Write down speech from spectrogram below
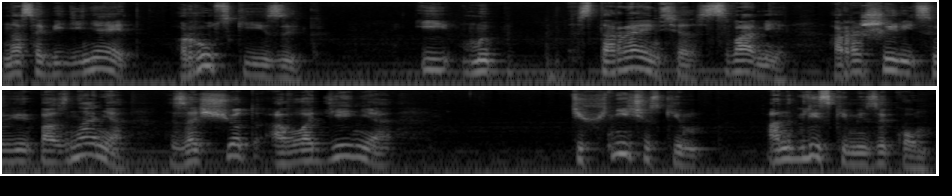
нас объединяет русский язык. И мы стараемся с вами расширить свои познания за счет овладения техническим английским языком.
